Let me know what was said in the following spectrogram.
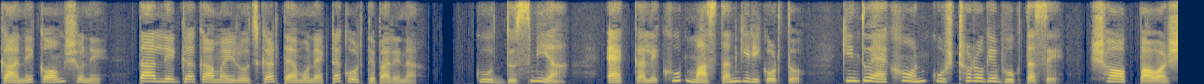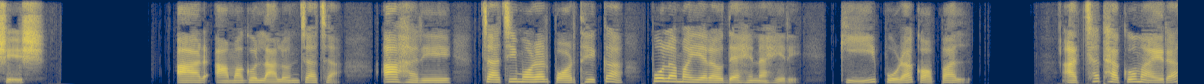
কানে কম শোনে, তার লেগ্গা কামাই রোজগার তেমন একটা করতে পারে না। কুদ্দুস মিয়া, এককালে খুব মাস্তানগিরি করত, কিন্তু এখন কুষ্ঠরোগে ভুগতাছে, সব পাওয়ার শেষ। আর আমাগো লালন চাচা। আহারে চাচি মরার পর থেকা পোলা মাইয়ারাও দেহে না হেরে। কি পোড়া কপাল। আচ্ছা থাকো মায়েরা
